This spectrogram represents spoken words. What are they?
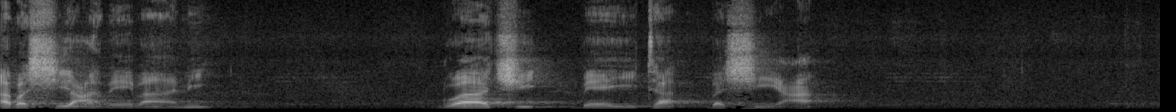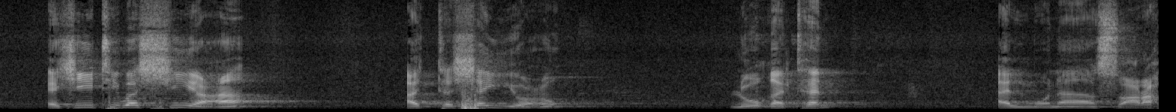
abashiya bebaani lwaki beyita bashiya ekiyitibwa shiya atashayuu lugatan almunasara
